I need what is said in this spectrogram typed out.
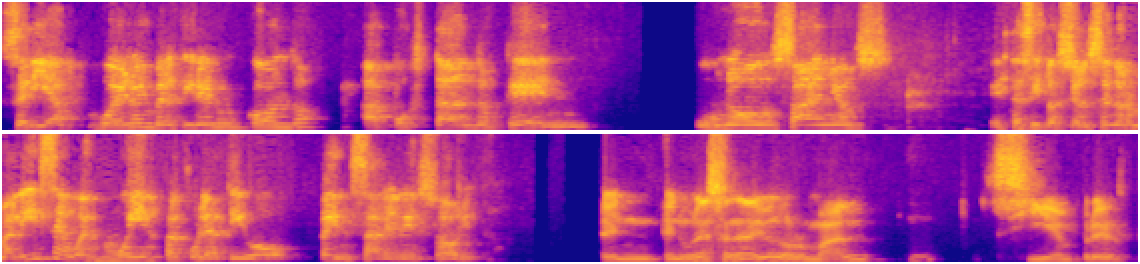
sería bueno invertir en un condo apostando que en uno o dos años esta situación se normalice o es muy especulativo pensar en eso ahorita? En, en un escenario normal, siempre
